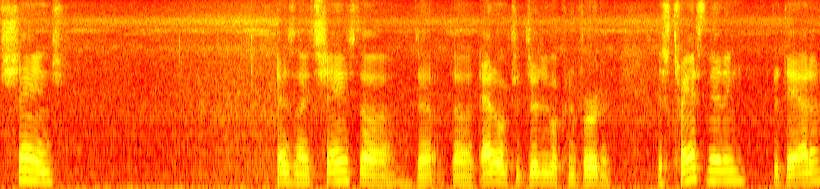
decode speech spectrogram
change as I change the, the, the analog to digital converter. It's transmitting the data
